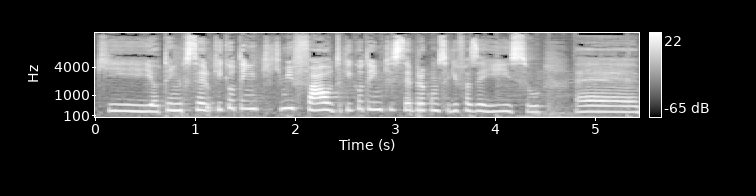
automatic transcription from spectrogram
que eu tenho que ser? O que, que eu tenho? O que, que me falta? O que, que eu tenho que ser para conseguir fazer isso? É,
